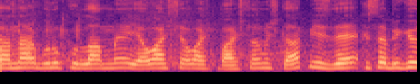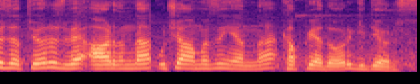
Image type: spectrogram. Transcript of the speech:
insanlar bunu kullanmaya yavaş yavaş başlamışlar. Biz de kısa bir göz atıyoruz ve ardından uçağımızın yanına kapıya doğru gidiyoruz.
